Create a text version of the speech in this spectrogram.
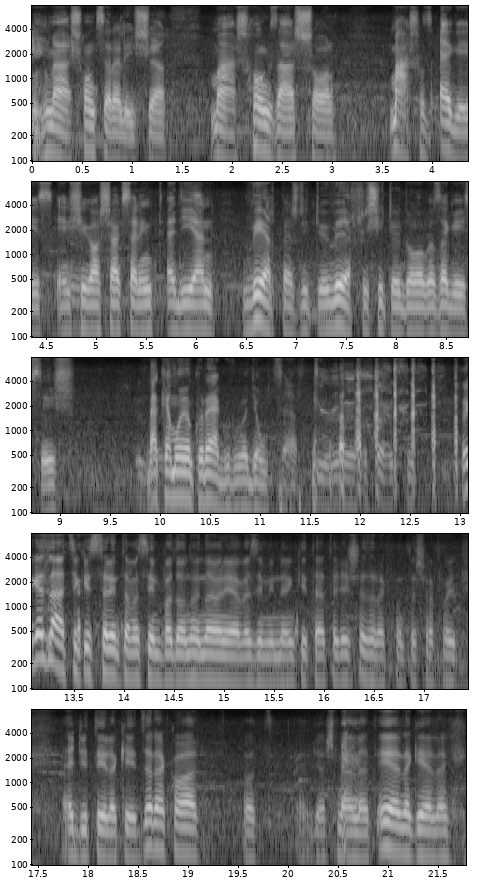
más hangszereléssel, más hangzással, más az egész, és igazság szerint egy ilyen vérpesdítő, vérfrissítő dolog az egész, és nekem olyankor elgurul a gyógyszer. Meg ez látszik is szerintem a színpadon, hogy nagyon élvezi mindenki, tehát hogy és ez a legfontosabb, hogy együtt él a két zenekar, ott egyes mellett élnek, élnek.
